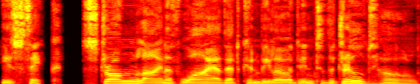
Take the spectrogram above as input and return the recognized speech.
is thick, strong line of wire that can be lowered into the drilled hole.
